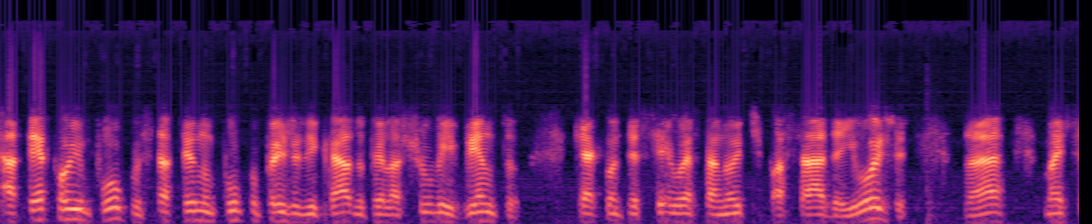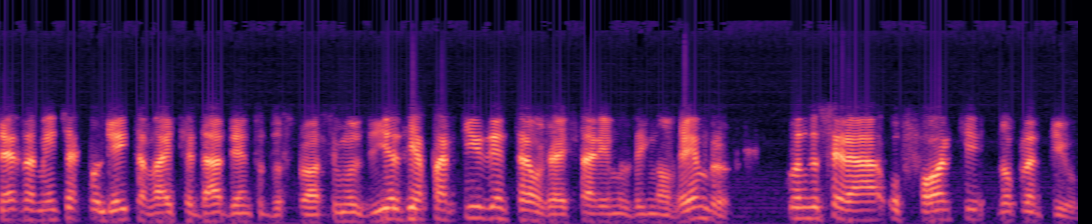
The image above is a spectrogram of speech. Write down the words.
até foi um pouco, está sendo um pouco prejudicado pela chuva e vento que aconteceu esta noite passada e hoje, né? mas certamente a colheita vai se dar dentro dos próximos dias e a partir de então, já estaremos em novembro, quando será o forte do plantio.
